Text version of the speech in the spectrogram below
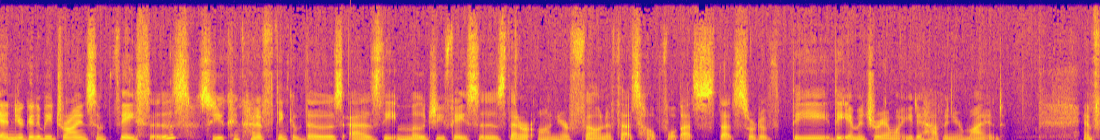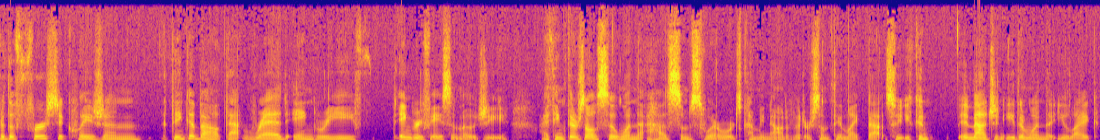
And you're going to be drawing some faces. So you can kind of think of those as the emoji faces that are on your phone if that's helpful. That's that's sort of the the imagery I want you to have in your mind. And for the first equation, think about that red angry angry face emoji. I think there's also one that has some swear words coming out of it or something like that. So you can imagine either one that you like.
